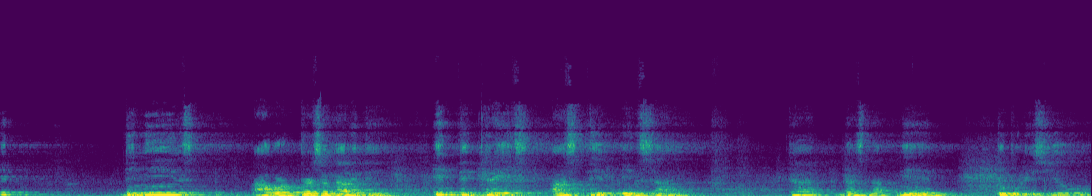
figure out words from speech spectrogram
It demeans our personality. It degrades us deep inside. God does not need to police you,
